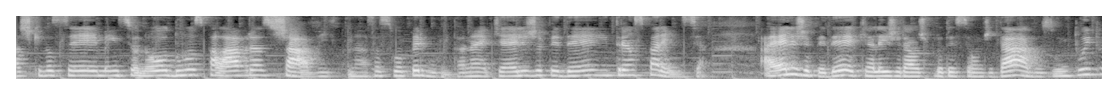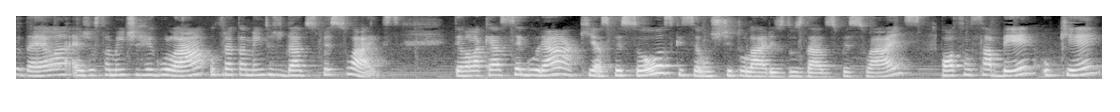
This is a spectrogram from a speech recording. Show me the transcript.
acho que você mencionou duas palavras-chave nessa sua pergunta, né? Que é LGPD e transparência. A LGPD, que é a Lei Geral de Proteção de Dados, o intuito dela é justamente regular o tratamento de dados pessoais. Então, ela quer assegurar que as pessoas que são os titulares dos dados pessoais possam saber o que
